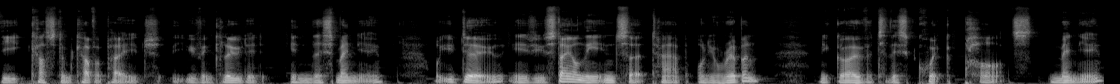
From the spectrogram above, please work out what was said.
the custom cover page that you've included in this menu, what you do is you stay on the Insert tab on your ribbon, and you go over to this Quick Parts menu,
